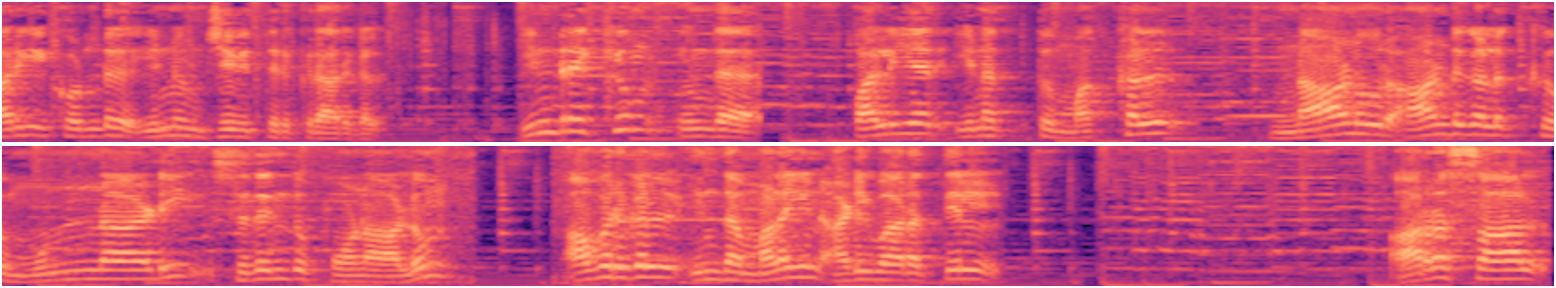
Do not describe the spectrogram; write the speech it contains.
பருகிக் கொண்டு இன்னும் ஜீவித்திருக்கிறார்கள். இன்றைக்கும் இந்த பழியர் இனத்து மக்கள் நானூறு ஆண்டுகளுக்கு முன்னாடி சிதைந்து போனாலும் அவர்கள் இந்த மலையின் அடிவாரத்தில் அரசால்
